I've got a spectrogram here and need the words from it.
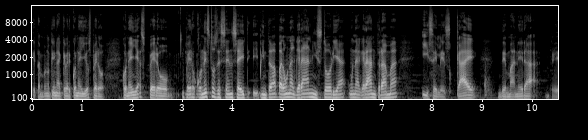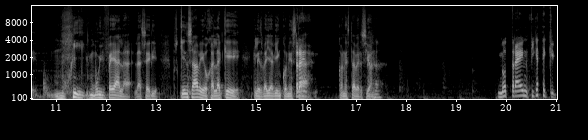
que tampoco no tiene nada que ver con ellos, pero con ellas, pero, pero con estos de Sense8 y pintaba para una gran historia, una gran trama y se les cae de manera eh, muy, muy fea la, la, serie. Pues quién sabe, ojalá que, que les vaya bien con esta, con esta versión. No traen, fíjate que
